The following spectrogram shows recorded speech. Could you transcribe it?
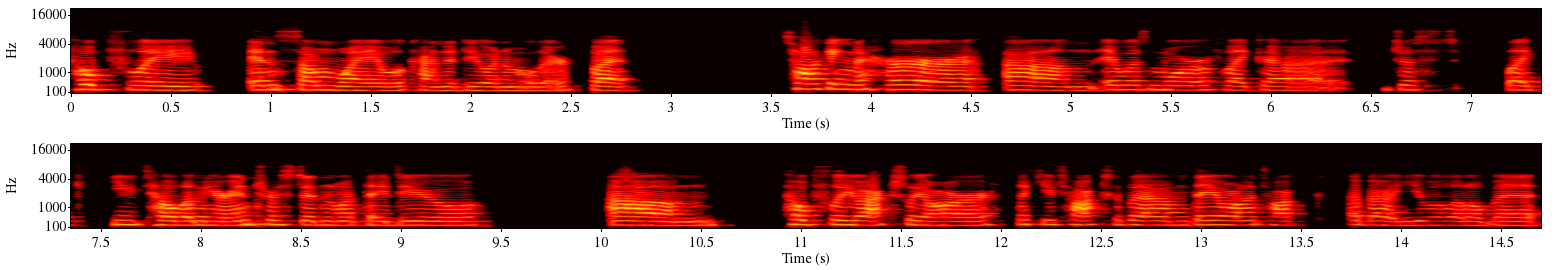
hopefully in some way will kind of do when I'm older. But talking to her, um, it was more of like a just like you tell them you're interested in what they do. Um, hopefully you actually are. Like you talk to them, they want to talk about you a little bit.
